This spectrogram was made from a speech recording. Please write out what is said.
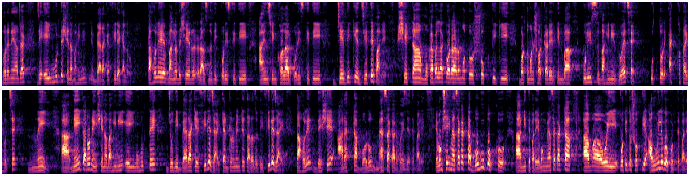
ধরে নেওয়া যাক যে এই মুহূর্তে সেনাবাহিনী ব্যারাকে ফিরে গেল, তাহলে বাংলাদেশের রাজনৈতিক পরিস্থিতি, আইন শৃঙ্খলার পরিস্থিতি যেদিকে যেতে পারে, সেটা মোকাবেলা করার মতো শক্তি কি বর্তমান সরকারের কিংবা পুলিশ বাহিনীর রয়েছে? উত্তর এক কথাই হচ্ছে নেই। নেই কারণেই সেনাবাহিনী এই মুহূর্তে যদি ব্যারাকে ফিরে যায়, ক্যান্টনমেন্টে তারা যদি ফিরে যায়, তাহলে দেশে আর একটা বড় ম্যাসাকার হয়ে যেতে পারে। এবং সেই ম্যাসাকারটা বহু পক্ষ নিতে পারে এবং ম্যাসাকারটা ওই পতিত শক্তি আওয়ামী লীগও করতে পারে।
